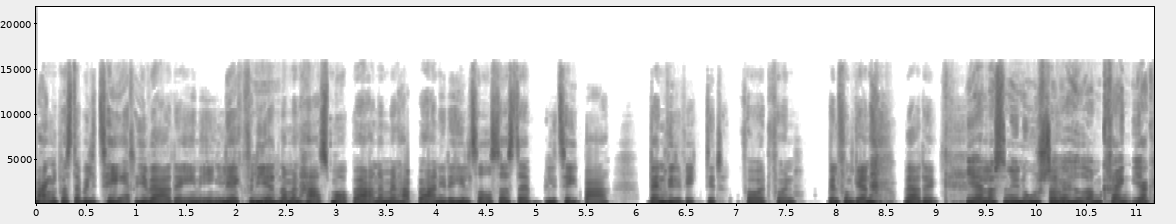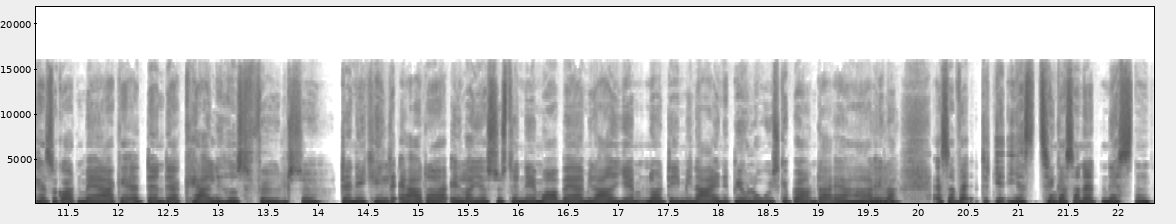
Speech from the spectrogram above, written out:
mangel på stabilitet i hverdagen egentlig. Ikke? Fordi mm. at når man har små børn, og man har børn i det hele taget, så er stabilitet bare vanvittigt vigtigt for at få en velfungerende hverdag. Ja, eller sådan en usikkerhed ja. omkring, jeg kan så godt mærke, at den der kærlighedsfølelse, den ikke helt er der, eller jeg synes, det er nemmere at være i mit eget hjem, når det er mine egne biologiske børn, der er her. Mm. Eller, altså, hvad, jeg, jeg tænker sådan, at næsten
